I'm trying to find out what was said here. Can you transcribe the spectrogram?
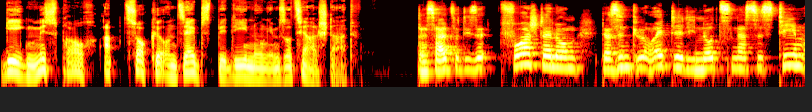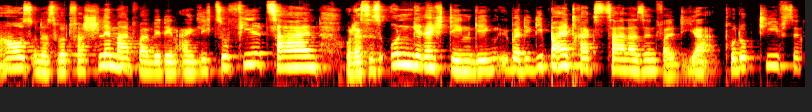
gegen Missbrauch, Abzocke und Selbstbedienung im Sozialstaat. Das ist halt so diese Vorstellung, da sind Leute, die nutzen das System aus und das wird verschlimmert, weil wir denen eigentlich zu viel zahlen und das ist ungerecht denen gegenüber, die die Beitragszahler sind, weil die ja produktiv sind.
